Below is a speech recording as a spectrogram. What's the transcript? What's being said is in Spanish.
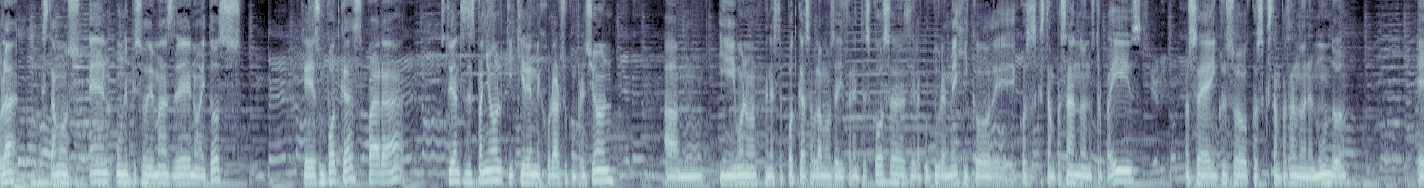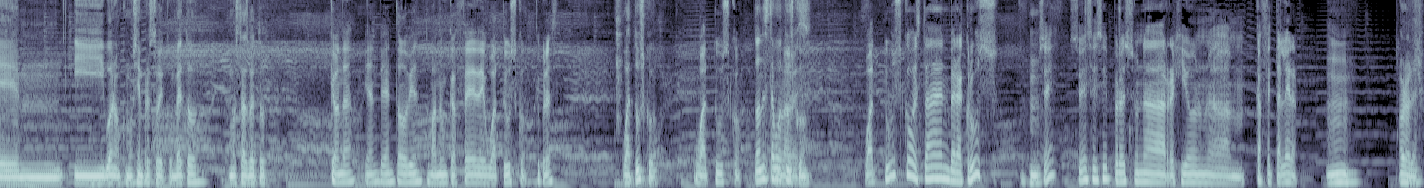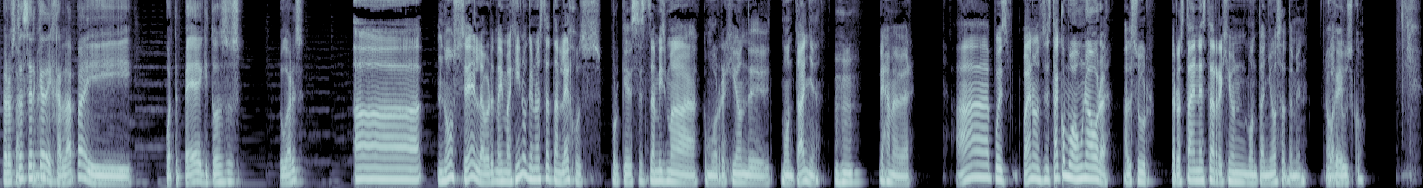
Hola, estamos en un episodio más de Noitos, que es un podcast para estudiantes de español que quieren mejorar su comprensión. Y bueno, en este podcast hablamos de diferentes cosas, de la cultura en México, de cosas que están pasando en nuestro país, no sé, incluso cosas que están pasando en el mundo. Em, y bueno, como siempre estoy con Beto. ¿Cómo estás, Beto? ¿Qué onda? Bien, bien, todo bien. Tomando un café de Huatusco, ¿tú crees? ¿Huatusco? Huatusco. ¿Dónde está Huatusco? Huatusco está en Veracruz. Sí, sí, sí, sí, pero es una región cafetalera. Mm. Órale. Pero está cerca de Jalapa y Coatepec y todos esos lugares. Ah, no sé, la verdad, me imagino que no está tan lejos, porque es esta misma como región de montaña. Déjame ver. Ah, pues bueno, está como a una hora al sur, pero está en esta región montañosa también, Huatusco.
